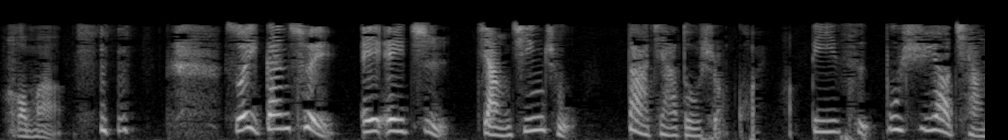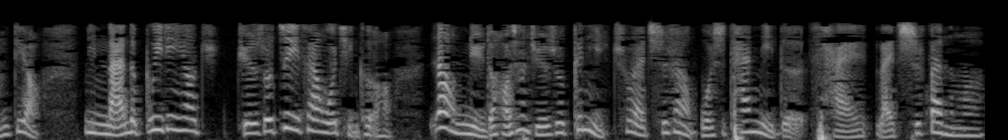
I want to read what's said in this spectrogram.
好吗？所以干脆 AA 制讲清楚，大家都爽快。好，第一次不需要强调，你男的不一定要觉得说这一餐我请客哈。让女的好像觉得说跟你出来吃饭，我是贪你的财来吃饭的吗？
